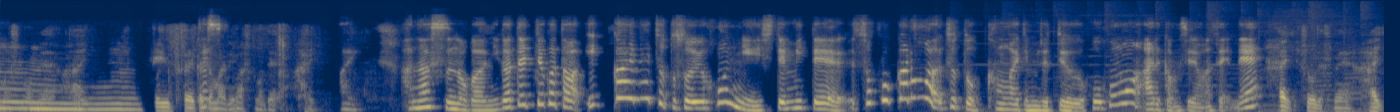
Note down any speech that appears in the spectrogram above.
ますので、はい。そういう伝え方もありますので、はい。はい。話すのが苦手っていう方は、一回ね、ちょっとそういう本にしてみて、そこからちょっと考えてみるっていう方法もあるかもしれませんね。はい、そうですね。はい。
